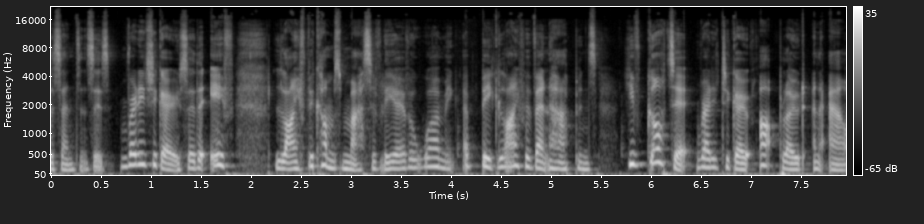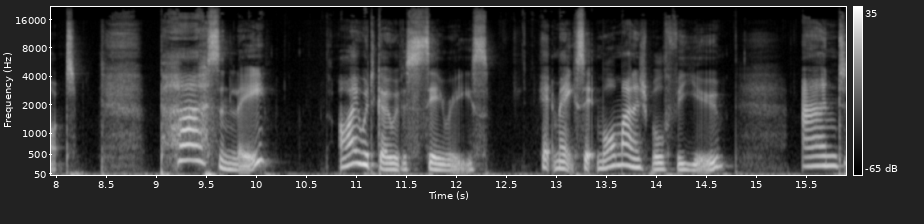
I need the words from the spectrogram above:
of sentences ready to go so that if life becomes massively overwhelming, a big life event happens, you've got it ready to go, upload and out. Personally, I would go with a series. It makes it more manageable for you and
